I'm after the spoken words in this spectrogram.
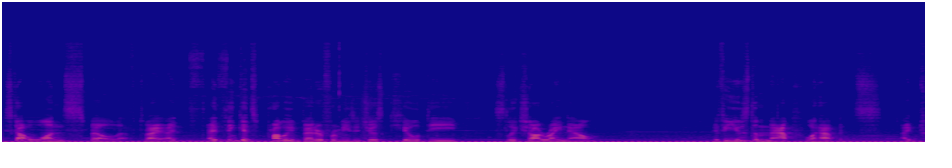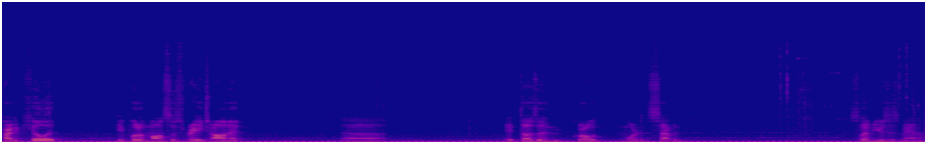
he's got one spell left, right? I I think it's probably better for me to just kill the slick shot right now. If he used the map, what happens? I try to kill it. He put a monstrous rage on it. Uh, it doesn't grow more than seven. So let him use his mana.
